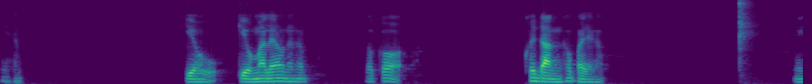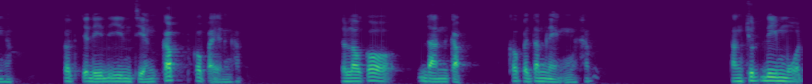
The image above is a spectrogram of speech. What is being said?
นี่ครับ เกี่ยวเกี่ยวมาแล้วนะครับ แล้วก็ ค่อยดันเข้าไปครับ นี่ครับ ก็จะได้ยินเสียงกับเข้าไปนะครับ แล้วเราก็ดันกลับเข้าไปตำแหน่งนะครับทั้งชุดดีโหมด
